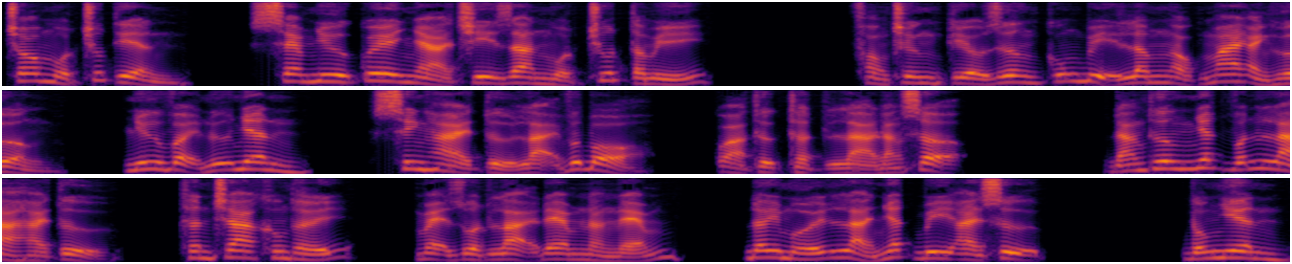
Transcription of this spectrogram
cho một chút tiền, xem như quê nhà chi gian một chút tâm ý. Phòng trưng Kiều Dương cũng bị Lâm Ngọc Mai ảnh hưởng, như vậy nữ nhân, sinh hài tử lại vứt bỏ, quả thực thật là đáng sợ. Đáng thương nhất vẫn là hài tử, thân cha không thấy, mẹ ruột lại đem nàng ném, đây mới là nhất bi ai sự. Đồng nhiên,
